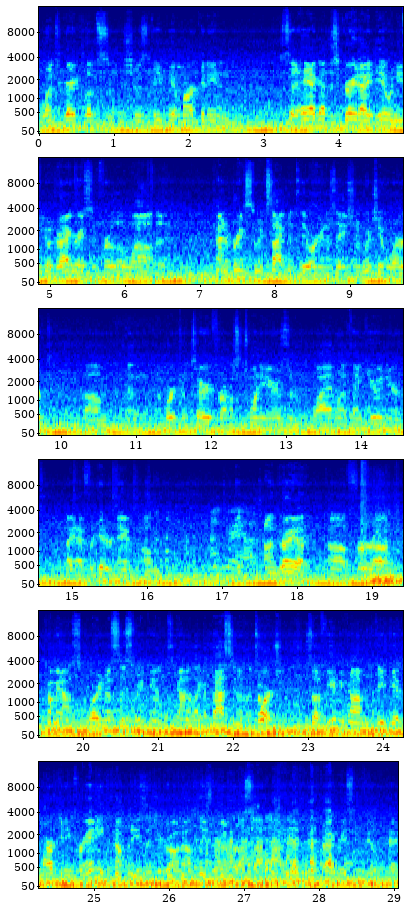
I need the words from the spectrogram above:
we went to Great Clips and she was the VP of marketing and said, "Hey, I got this great idea. We need to go drag racing for a little while to kind of bring some excitement to the organization," which it worked. Um, and I worked with Terry for almost 20 years. And why I want to thank you and your I, I forget her name. Um, Andrea. Andrea uh, for uh, coming out and supporting us this weekend. It's kind of like a passing of the torch. So if you become VP of marketing for any companies that you're growing up, please remember us out out here at the drag racing field. Okay.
